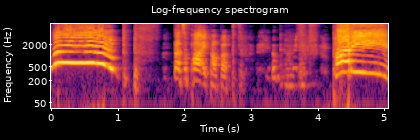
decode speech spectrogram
Woo! That's a party popper. Party!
